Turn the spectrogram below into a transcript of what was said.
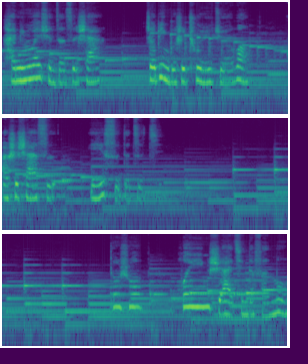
海明威选择自杀，这并不是出于绝望，而是杀死已死的自己。都说，婚姻是爱情的坟墓，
